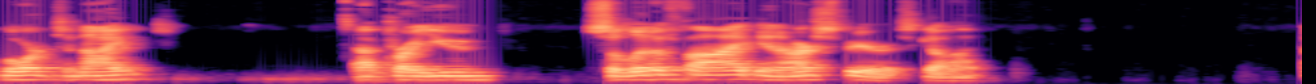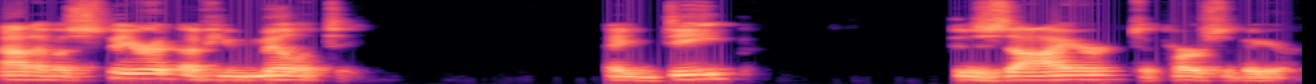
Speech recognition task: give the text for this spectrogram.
Lord, tonight, I pray you solidify in our spirits, God, out of a spirit of humility, a deep desire to persevere.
